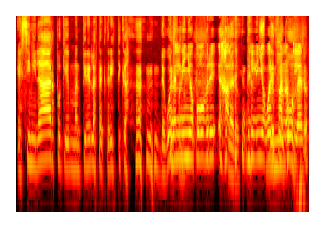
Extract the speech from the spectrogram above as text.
Es similar porque mantiene las características de huérfano. Del niño pobre, del niño huérfano, claro.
